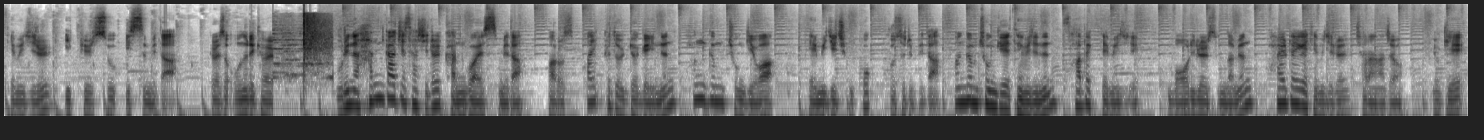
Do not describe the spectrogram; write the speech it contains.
데미지를 입힐 수 있습니다. 그래서 오늘의 결 우리는 한 가지 사실을 간과했습니다. 바로 스파이크 돌격에 있는 황금 총기와 데미지 증폭 구슬입니다. 황금 총기의 데미지는 400 데미지, 머리를 쏜다면 800의 데미지를 자랑하죠. 여기에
